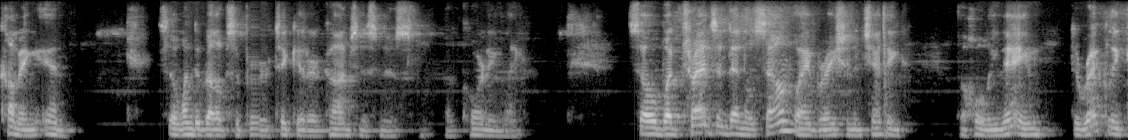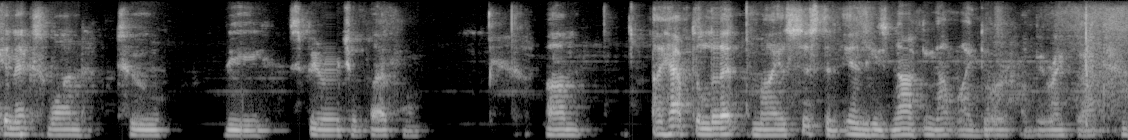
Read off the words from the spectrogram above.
coming in. So one develops a particular consciousness accordingly. So, but transcendental sound vibration and chanting the holy name directly connects one to the spiritual platform. Um, I have to let my assistant in. He's knocking out my door. I'll be right back.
